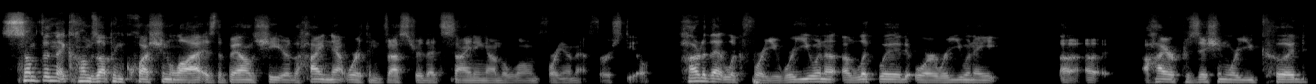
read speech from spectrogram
something that comes up in question a lot is the balance sheet or the high net worth investor that's signing on the loan for you on that first deal. How did that look for you? Were you in a, a liquid or were you in a, a, a higher position where you could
